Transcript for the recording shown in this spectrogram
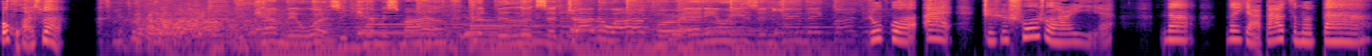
哦，划算。”如果爱只是说说而已，那那哑巴怎么办啊？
